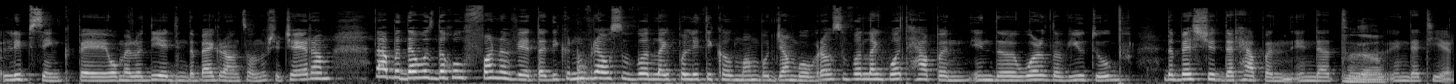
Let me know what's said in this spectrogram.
lip sync pe o melodie din the background sau nu știu ce eram. Da, but that was the whole fun of it. Adică nu vreau să văd like political mumbo jumbo, vreau să văd like what happened in the world of YouTube, the best shit that happened in that, da. uh, in that year.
